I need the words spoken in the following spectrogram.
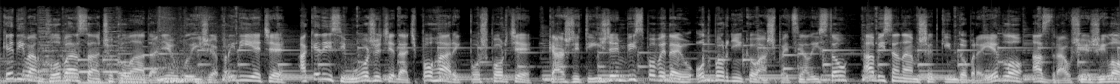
kedy vám klobása a čokoláda neublížia pri diete a kedy si môžete dať pohárik po športe. Každý týždeň vyspovedajú odborníkov a špecialistov, aby sa nám všetkým dobre jedlo a zdravšie žilo.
